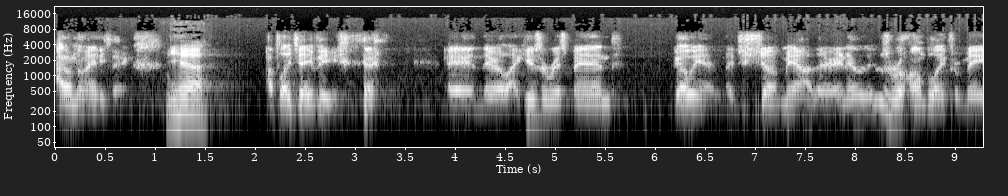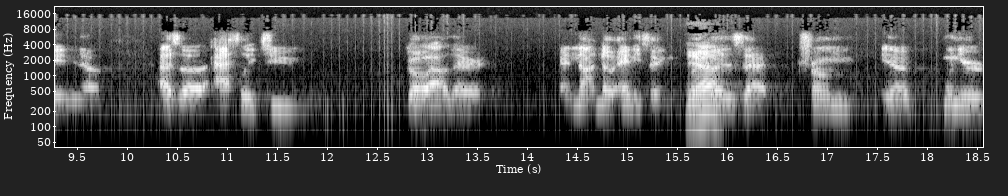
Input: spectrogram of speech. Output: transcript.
I don't know anything. yeah. I play JV. and they're like, here's a wristband, go in. They just shoved me out there. And it, was- it was real humbling for me, you know, as a athlete to go out there and not know anything. Yeah. Because that from, you know, when you're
